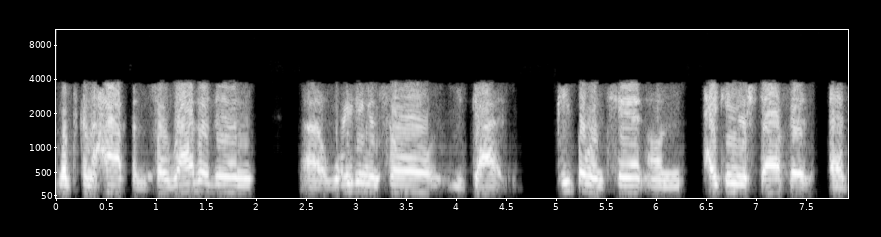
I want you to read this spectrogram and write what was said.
what's gonna happen. So rather than uh, waiting until you've got people intent on taking your stuff at, at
